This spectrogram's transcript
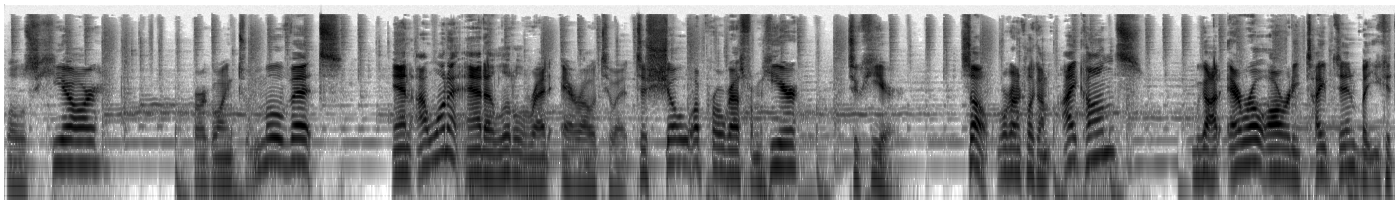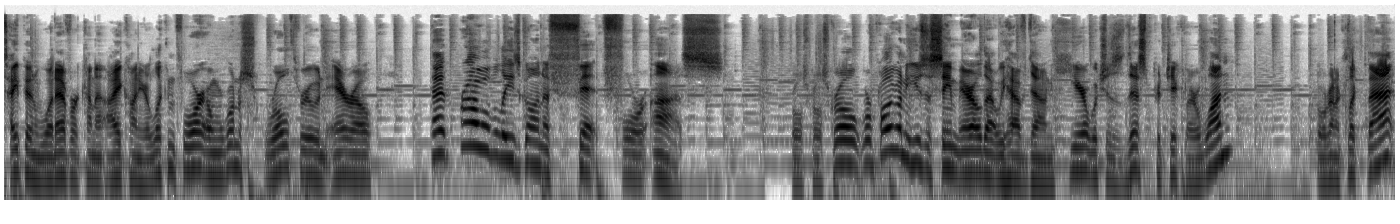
close here. We're going to move it. And I want to add a little red arrow to it to show a progress from here to here. So we're going to click on icons. We got arrow already typed in, but you could type in whatever kind of icon you're looking for. And we're going to scroll through an arrow that probably is going to fit for us. Scroll, scroll, scroll. We're probably going to use the same arrow that we have down here, which is this particular one. So we're going to click that.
